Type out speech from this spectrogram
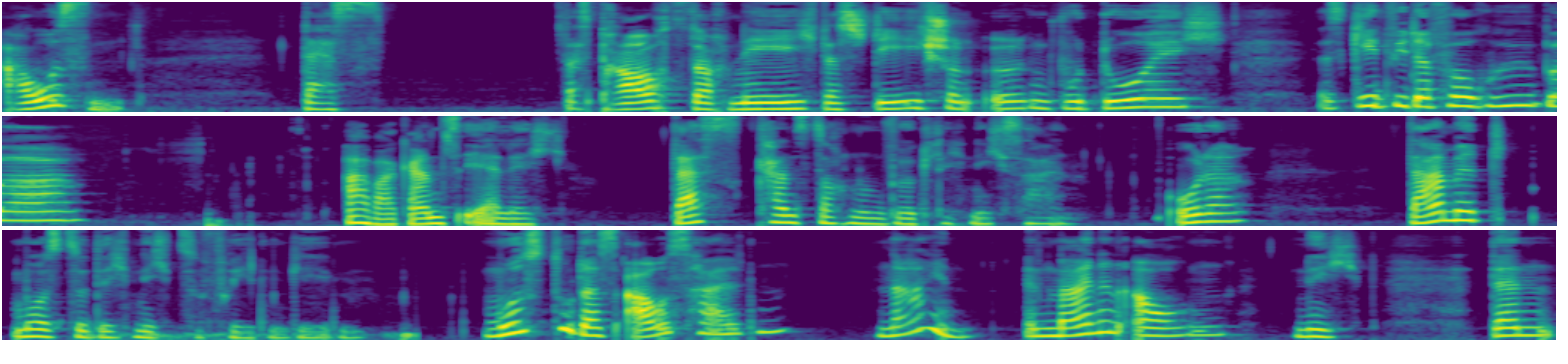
außen. Das, das braucht's doch nicht. Das stehe ich schon irgendwo durch. Es geht wieder vorüber. Aber ganz ehrlich, das kann's doch nun wirklich nicht sein. Oder? Damit musst du dich nicht zufrieden geben. Musst du das aushalten? Nein, in meinen Augen nicht. Denn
